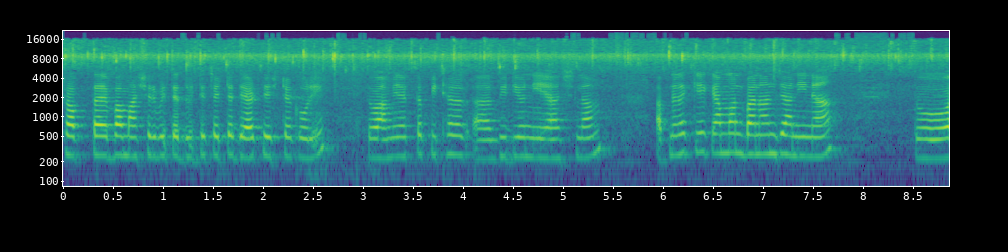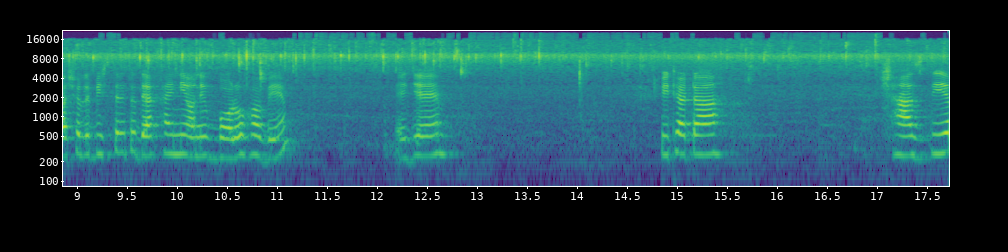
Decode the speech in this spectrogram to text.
সপ্তাহে বা মাসের ভিতরে দুইটা, চারটে দেওয়ার চেষ্টা করি। তো আমি একটা পিঠার ভিডিও নিয়ে আসলাম। আপনারা কে কেমন বানান জানি না। তো আসলে বিস্তারিত দেখাইনি অনেক বড় হবে। এই যে পিঠাটা সাজ দিয়ে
